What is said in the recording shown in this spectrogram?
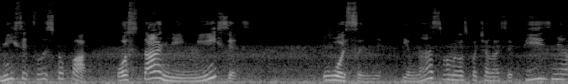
місяць листопад. Останній місяць осені. І в нас з вами розпочалася пізня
